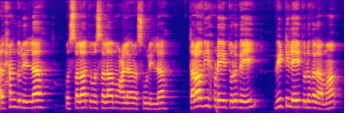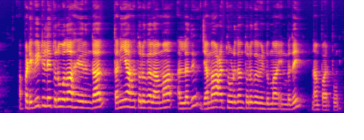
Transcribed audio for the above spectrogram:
அல்ஹம்துலில்லா வஸ்ஸலாத்து வஸ்ஸலாமு அலா ரசூலில்லா தராவீஹுடைய தொழுகையை வீட்டிலேயே தொழுகலாமா? அப்படி வீட்டிலே தொழுவதாக இருந்தால் தனியாக தொழுகலாமா? அல்லது ஜமாஅத்தோடு தான் தொழுக வேண்டுமா என்பதை நாம் பார்ப்போம்.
